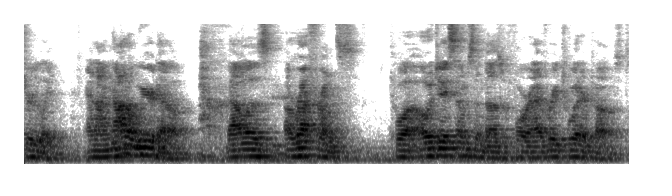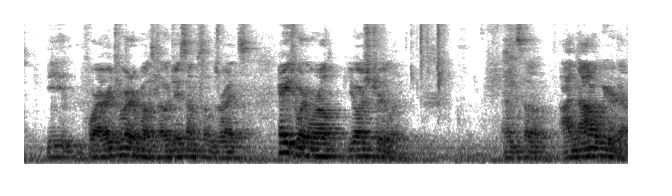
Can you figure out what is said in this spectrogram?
truly," and I'm not a weirdo. That was a reference to what O.J. Simpson does before every Twitter post. He before every Twitter post, O.J. Simpson writes, "Hey Twitter world, yours truly," and so I'm not a weirdo.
